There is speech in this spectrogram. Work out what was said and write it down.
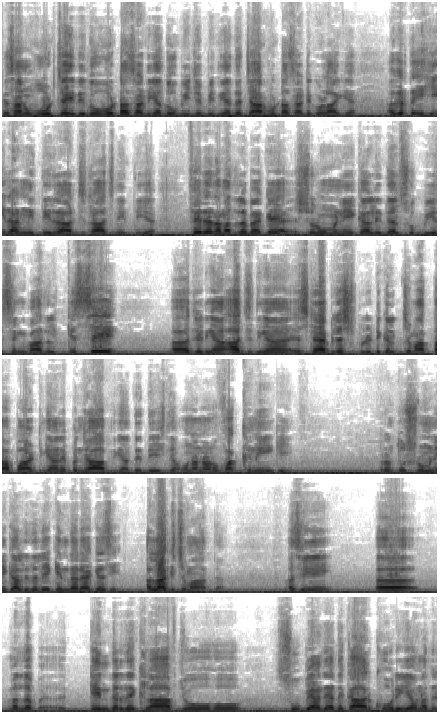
ਕਿ ਸਾਨੂੰ ਵੋਟ ਚਾਹੀਦੀ, ਦੋ ਵੋਟਾਂ ਸਾਡੀਆਂ, ਦੋ ਬੀਜੇਪੀ ਦੀਆਂ ਤੇ ਚਾਰ ਵੋਟਾਂ ਸਾਡੇ ਕੋਲ ਆ ਗਿਆ ਅਗਰ ਤੇ ਇਹੀ ਰਣਨੀਤੀ ਰਾਜ, ਰਾਜਨੀਤੀ ਹੈ ਫਿਰ ਇਹਦਾ ਮਤਲਬ ਹੈ ਕਿ ਸ਼੍ਰੋਮਣੀ ਅਕਾਲੀ ਦਲ ਸੁਖਬੀਰ ਸਿੰਘ ਬਾਦਲ ਕਿਸੇ ਜਿਹੜੀਆਂ ਅੱਜ ਦੀਆਂ ਐਸਟੈਬਲਿਸ਼ਡ ਪੋਲੀਟੀਕਲ ਜਮਾਤਾਂ, ਪਾਰਟੀਆਂ ਨੇ ਪੰਜਾਬ ਦੀਆਂ ਤੇ ਦੇਸ਼ ਦੀਆਂ, ਉਹਨਾਂ ਨਾਲੋਂ ਵੱਖ ਨਹੀਂ ਕੀ? ਪਰੰਤੂ ਸ਼੍ਰੋਮਣੀ ਅਕਾਲੀ ਦਲ ਇਹ ਕਹਿੰਦਾ ਰਿਹਾ ਕਿ ਅਸੀਂ ਅਲੱਗ ਜਮਾਤ ਆ ਅਸੀਂ ਮਤਲਬ, ਕੇਂਦਰ ਦੇ ਖਿਲਾਫ ਜੋ ਉਹ ਸੂਬਿਆਂ ਦੇ ਅਧਿਕਾਰ ਖੋ ਰਹੀ ਹੈ, ਉਹਨਾਂ ਤੇ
